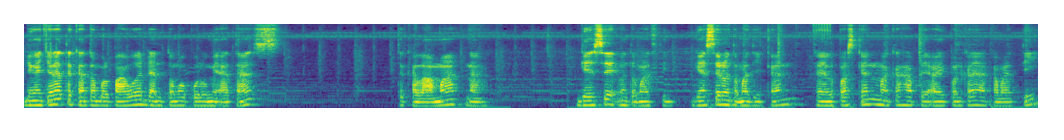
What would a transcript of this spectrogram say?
dengan cara tekan tombol power dan tombol volume atas. Tekan lama. Nah, geser untuk mati, geser untuk matikan. Kalian lepaskan, maka HP iPhone kalian akan mati.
